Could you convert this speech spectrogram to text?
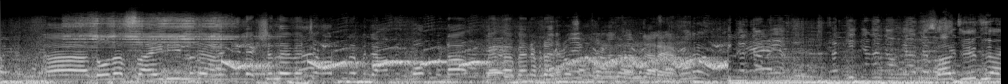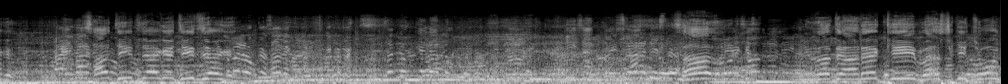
ਅ, 2027 ਦੀ ਲੁਧਿਆਣੇ ਦੀ ਇਲੈਕਸ਼ਨ ਦੇ ਵਿੱਚ ਔਰ ਪੂਰੇ ਪੰਜਾਬ ਵਿੱਚ ਬਹੁਤ ਵੱਡਾ ਬੈਨੀਫਿਟ ਹੈ ਜਿਹੜਾ ਉਹ ਸਮਝਾਉਣ ਜਾ ਰਿਹਾ ਹੈ। ਸਰ ਕੀ ਕਹਿਣਾ सर जीत जाएँगे जीत जाएँगे। सर लुधियाने की वेस्ट की चोट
